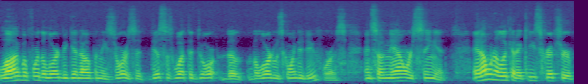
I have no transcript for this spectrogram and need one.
long before the Lord began to open these doors that this is what the door the, the Lord was going to do for us. And so now we're seeing it. And I want to look at a key scripture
